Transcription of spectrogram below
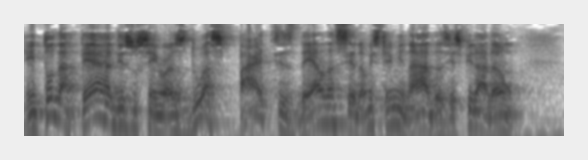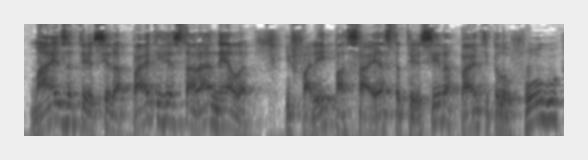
Em toda a terra, diz o Senhor, as duas partes dela serão exterminadas e expirarão mas a terceira parte restará nela, e farei passar esta terceira parte pelo fogo,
